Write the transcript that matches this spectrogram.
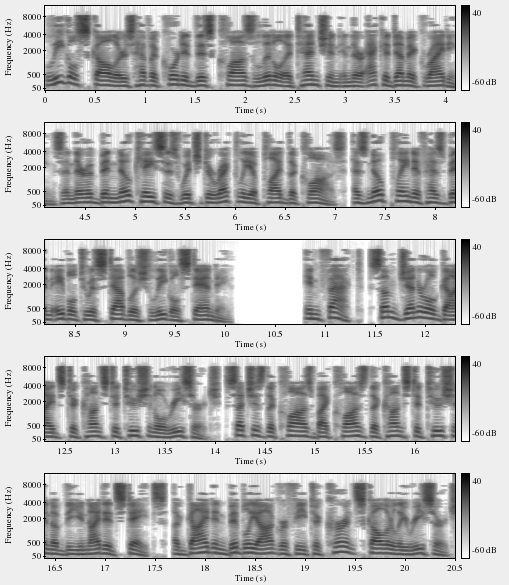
Legal scholars have accorded this clause little attention in their academic writings and there have been no cases which directly applied the clause, as no plaintiff has been able to establish legal standing. In fact, some general guides to constitutional research, such as the Clause by Clause The Constitution of the United States, a guide and bibliography to current scholarly research,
